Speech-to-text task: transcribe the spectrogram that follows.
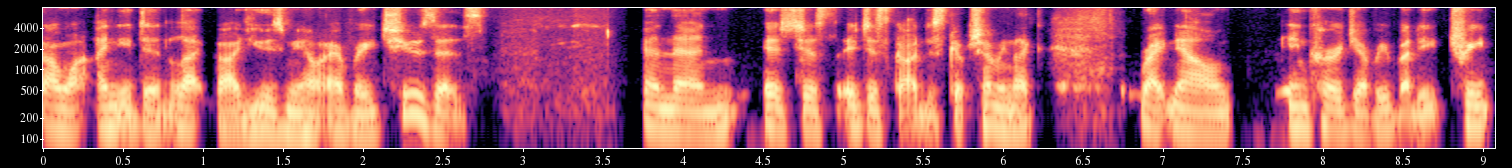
I want, I need to let God use me however he chooses. And then it's just, it just, God just kept showing me like right now, encourage everybody, treat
